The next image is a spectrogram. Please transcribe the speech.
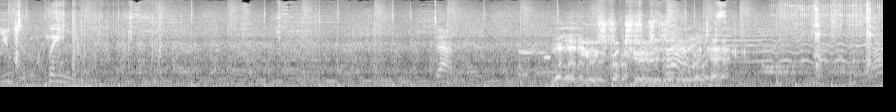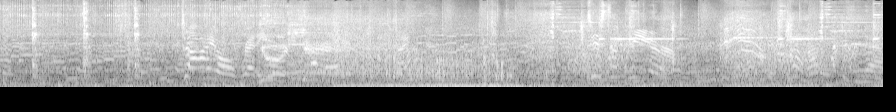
You delaney. Done. One of your structures is under attack. Die already! You're dead. Disappear! Now,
